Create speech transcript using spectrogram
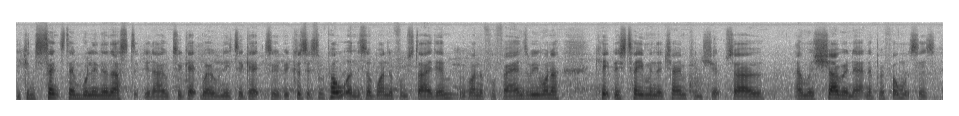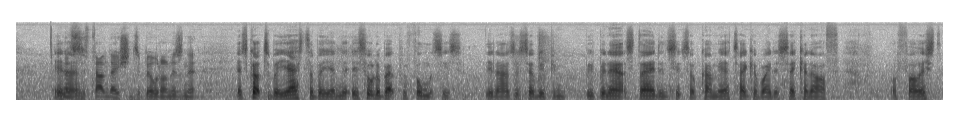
You can sense them willing us to, you know, to get where we need to get to because it's important. It's a wonderful stadium with wonderful fans. We want to keep this team in the championship. So, and we're showing that in the performances. You and know, that's the foundation to build on, isn't it? It's got to be, it has to be, and it's all about performances. You know, as I said, we've been we've been outstanding since I've come here. Take away the second half of Forest,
